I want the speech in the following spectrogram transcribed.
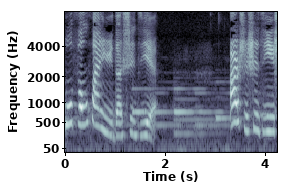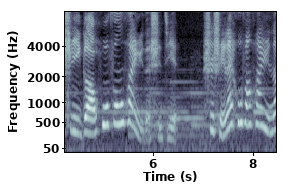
呼风唤雨的世界。二十世纪是一个呼风唤雨的世界，是谁来呼风唤雨呢？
